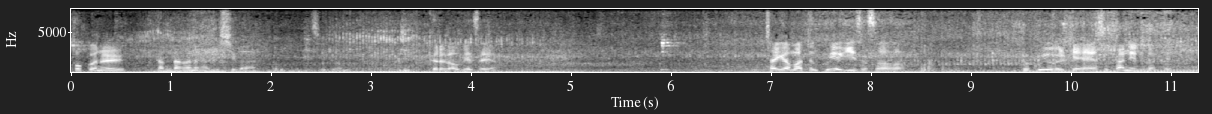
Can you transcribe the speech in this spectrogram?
복권을 담당하는 아저씨가 지금 걸어가고 계세요. 자기가 맡은 구역이 있어서 그 구역을 계속 다니는 것 같아요.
